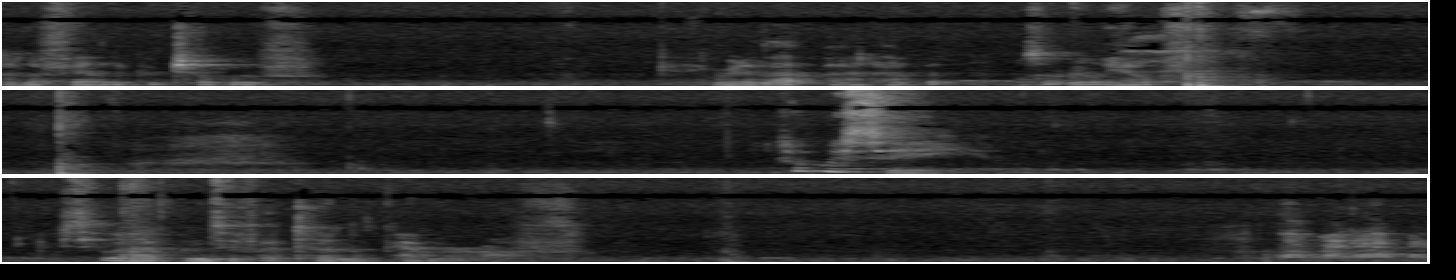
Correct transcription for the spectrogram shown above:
Done a fairly good job of getting rid of that bad habit. Wasn't really helpful. Shall we see? See what happens if I turn the camera off. What might happen?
